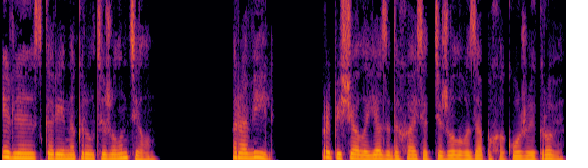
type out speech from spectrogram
Или, скорее, накрыл тяжелым телом. «Равиль!» — пропищала я, задыхаясь от тяжелого запаха кожи и крови.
